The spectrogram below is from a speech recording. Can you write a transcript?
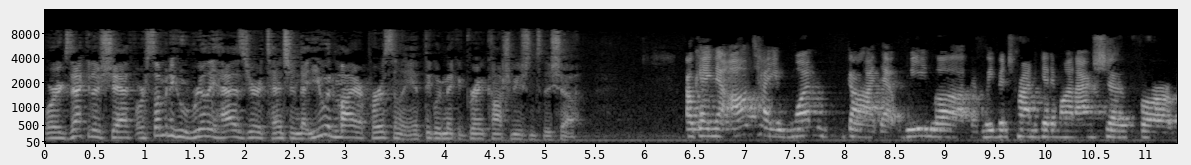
or executive chef or somebody who really has your attention that you admire personally and think would make a great contribution to the show? Okay, now I'll tell you one guy that we love, and we've been trying to get him on our show for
